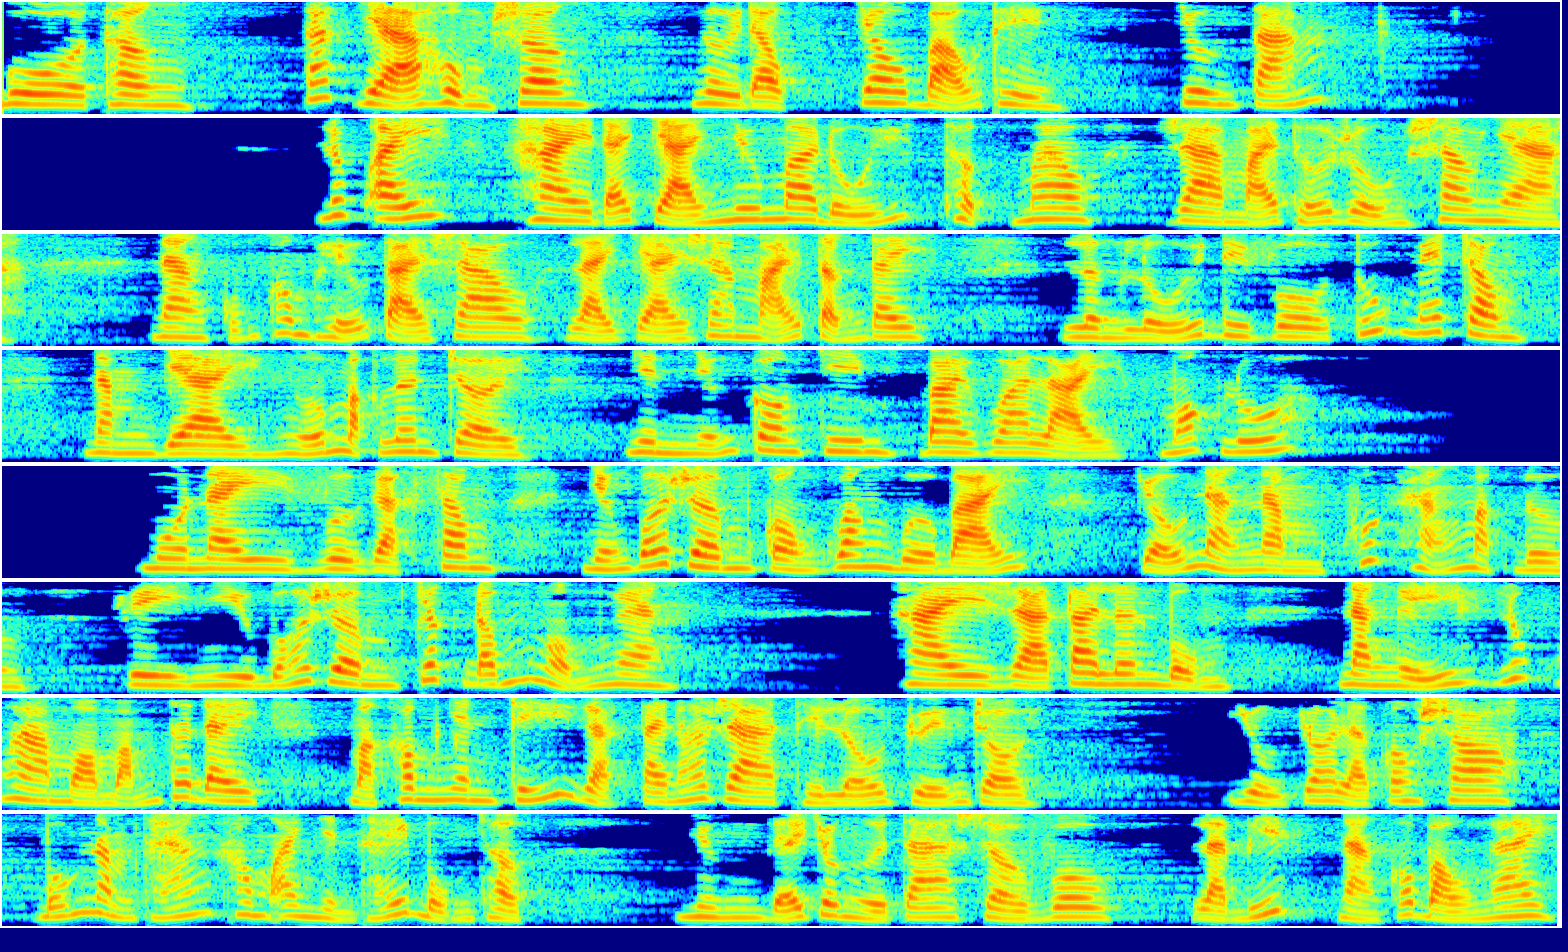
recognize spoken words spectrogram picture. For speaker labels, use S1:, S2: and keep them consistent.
S1: Bùa thần, tác giả Hùng Sơn, người đọc Châu Bảo Thiền, chương 8 Lúc ấy, hai đã chạy như ma đuổi, thật mau ra mãi thửa ruộng sau nhà. Nàng cũng không hiểu tại sao lại chạy ra mãi tận đây. Lần lũi đi vô tuốt mé trong, nằm dài ngửa mặt lên trời, nhìn những con chim bay qua lại mót lúa. Mùa này vừa gặt xong, những bó rơm còn quăng bừa bãi, chỗ nàng nằm khuất hẳn mặt đường vì nhiều bó rơm chất đóng ngổn ngang. Hai rà tay lên bụng, nàng nghĩ lúc hoa mò mẫm tới đây mà không nhanh trí gạt tay nó ra thì lộ chuyện rồi. Dù cho là con so, bốn năm tháng không ai nhìn thấy bụng thật, nhưng để cho người ta sờ vô là biết nàng có bầu ngay.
